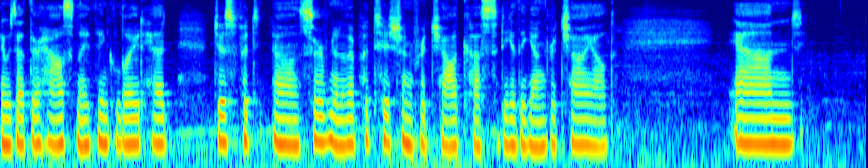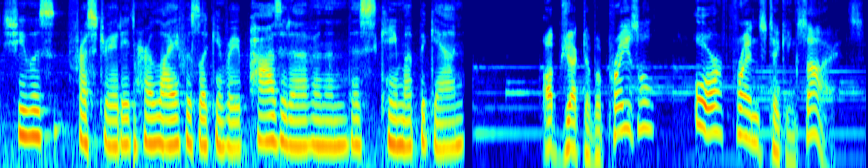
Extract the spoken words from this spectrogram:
I was at their house, and I think Lloyd had just put, uh, served another petition for child custody of the younger child. And she was frustrated. Her life was looking very positive, and then this came up again. Objective appraisal or friends taking sides.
